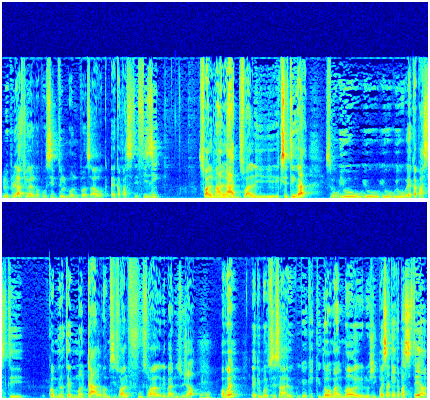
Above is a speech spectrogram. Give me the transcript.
le plus naturellement possible, tout le monde pense à une capacité physique, soit le malade, soit etc. Ou une capacité comme en termes mental, comme si soit le fou, soit des balles de ce genre. Mhm. comprenez Et que bon, c'est ça, que, normalement, euh, logiquement, ça a une capacité. Hein.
